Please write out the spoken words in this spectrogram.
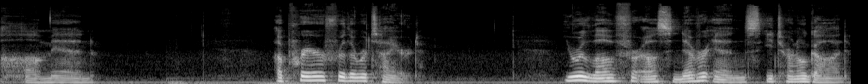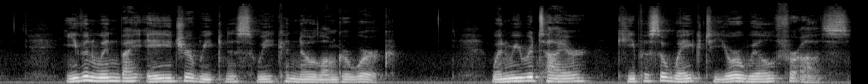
Amen. A prayer for the retired. Your love for us never ends, eternal God, even when by age or weakness we can no longer work. When we retire, keep us awake to your will for us.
